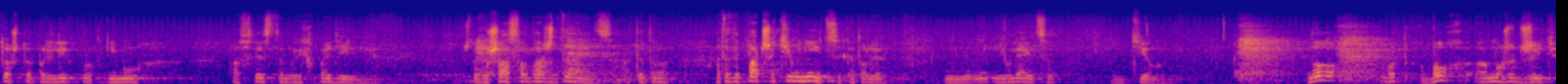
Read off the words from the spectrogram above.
то, что прилипло к нему последствием грехопадения, что душа освобождается от, этого, от этой падшей темницы, которая является телом. Но вот Бог э, может жить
